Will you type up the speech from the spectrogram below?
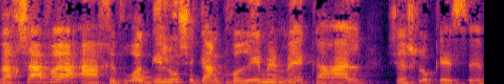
ועכשיו החברות גילו שגם גברים הם אה, קהל שיש לו כסף.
